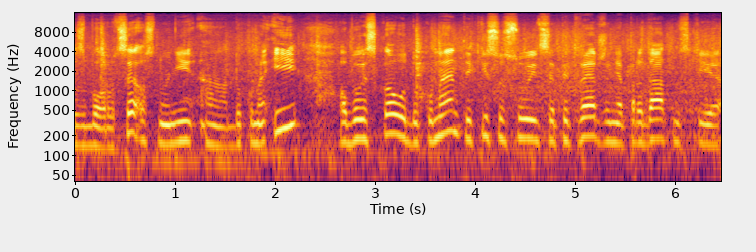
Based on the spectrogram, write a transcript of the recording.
збору. Це основні е, документи. І обов'язково документ, який стосується підтвердження придатності е,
